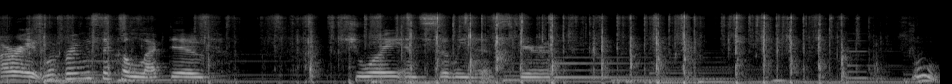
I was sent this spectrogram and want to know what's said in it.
Alright, what brings the collective joy and silliness, Spirit? Ooh.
